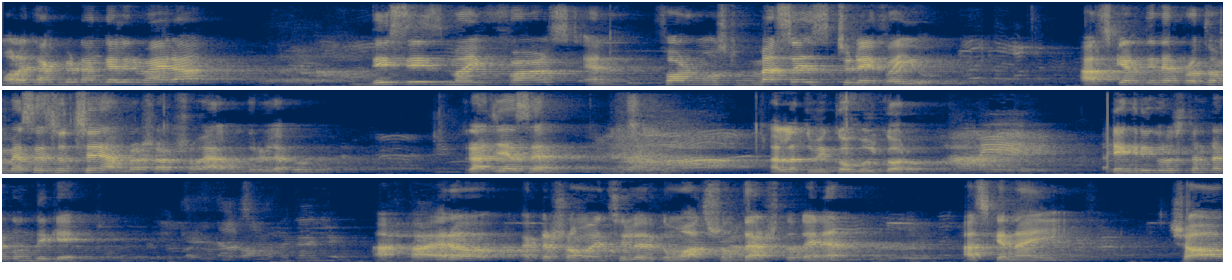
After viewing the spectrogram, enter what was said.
মনে থাকবে টাঙ্গাইলের ভাইরা? This is my first and foremost message today for you আজকের দিনের প্রথম মেসেজ হচ্ছে, আমরা সব সময় আলহামদুলিল্লাহ করব রাজি আছেন? আল্লাহ, তুমি কবুল করো। টেংরি গুরুস্থানটা কোন দিকে? আহা, এরাও একটা সময় ছিল, এরকম ওয়াজ শুনতে আসতো, তাই না? আজকে নাই। সব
